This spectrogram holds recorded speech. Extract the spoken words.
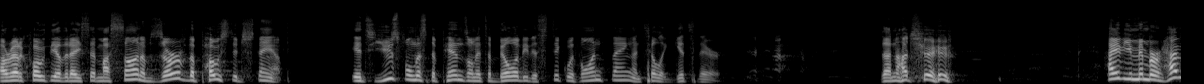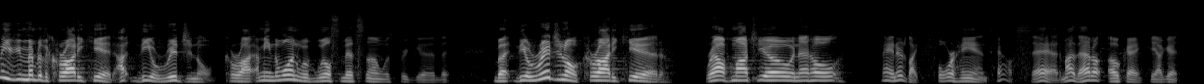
I read a quote the other day. He said, My son, observe the postage stamp. Its usefulness depends on its ability to stick with one thing until it gets there. that not true? How many of you remember? How many of you remember the Karate Kid, the original Karate? I mean, the one with Will Smith's son was pretty good, but but the original Karate Kid, Ralph Macchio, and that whole man, there's like four hands. How sad. Am I that? old? Okay, yeah, get.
